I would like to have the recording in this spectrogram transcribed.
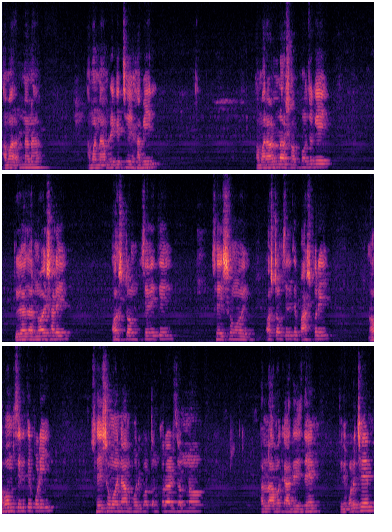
আমার নানা, আমার নাম রেখেছে হাবিল। আমার আল্লাহ স্বপ্নযোগে দুই হাজার নয় সালে অষ্টম শ্রেণীতে সেই সময়, অষ্টম শ্রেণীতে পাশ করি নবম শ্রেণীতে পড়ি। সেই সময় নাম পরিবর্তন করার জন্য আল্লাহ আমাকে আদেশ দেন। তিনি বলেছেন,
